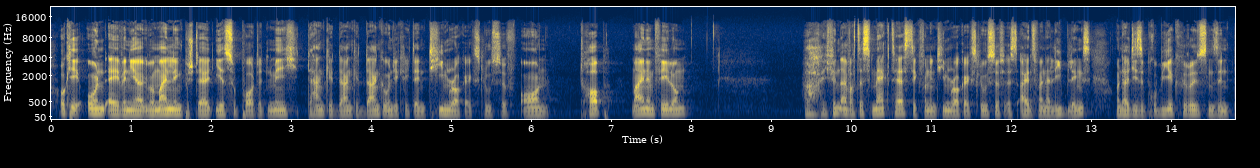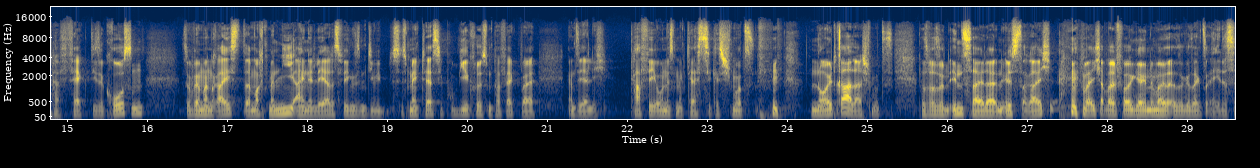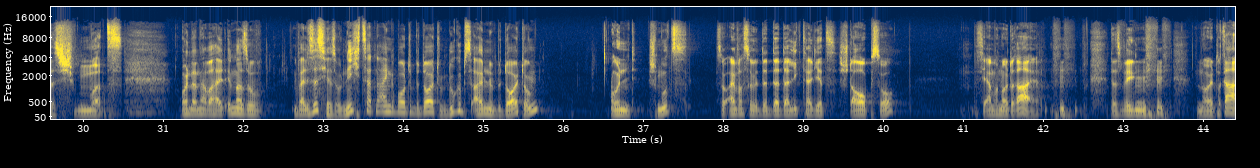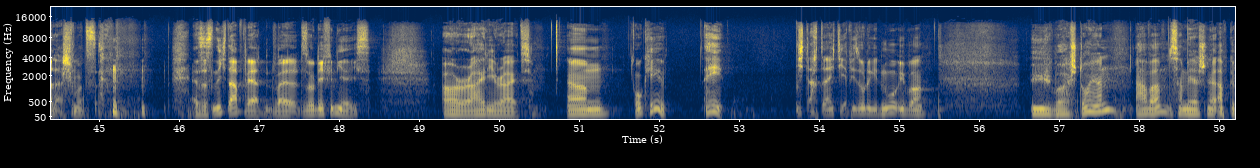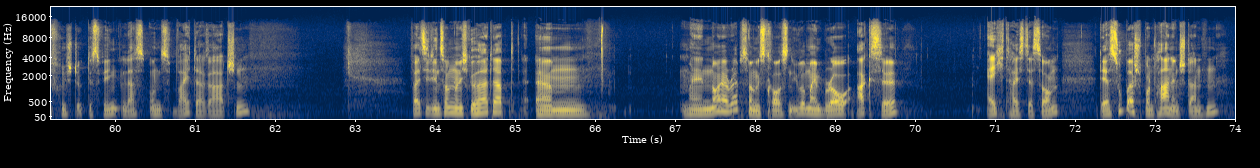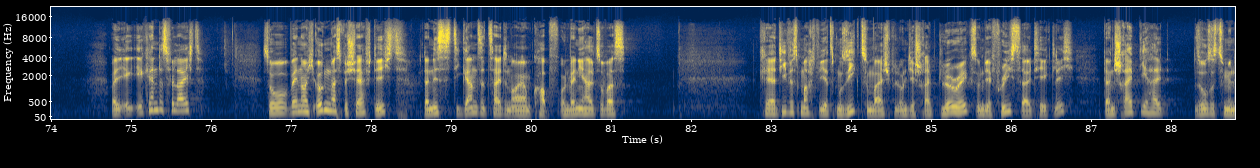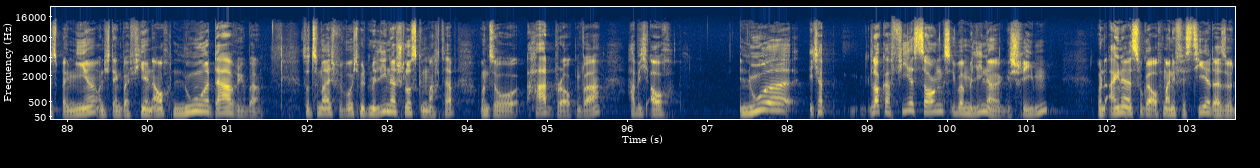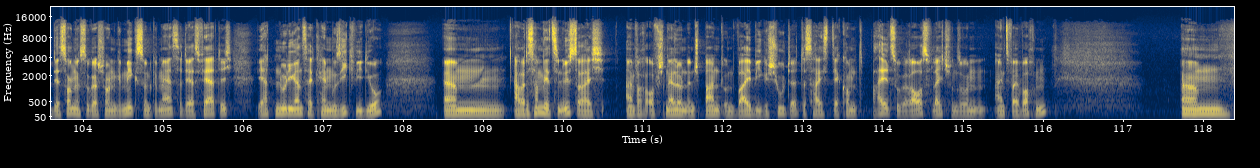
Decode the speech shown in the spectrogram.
Okay, und ey, wenn ihr über meinen Link bestellt, ihr supportet mich. Danke, danke, danke. Und ihr kriegt ein Team Rock Exclusive on top. Meine Empfehlung. Ach, ich finde einfach das Magtastic von den Team Rock Exclusive ist eins meiner Lieblings. Und halt diese Probiergrößen sind perfekt. Diese großen, so wenn man reist, da macht man nie eine leer. Deswegen sind die Magtastic Probiergrößen perfekt, weil, ganz ehrlich, Kaffee ohne Smacktastic ist Schmutz. Neutraler Schmutz. Das war so ein Insider in Österreich, weil ich habe halt voll gerne immer so gesagt, so, ey, das ist Schmutz. Und dann aber halt immer so, weil es ist ja so, nichts hat eine eingebaute Bedeutung. Du gibst allem eine Bedeutung und Schmutz, so einfach so, da, da liegt halt jetzt Staub so. Das ist ja einfach neutral. Deswegen neutraler Schmutz. es ist nicht abwertend, weil so definiere ich es. Alrighty, right. Ähm, Okay, hey, ich dachte eigentlich, die Episode geht nur über, über Steuern, aber das haben wir ja schnell abgefrühstückt, deswegen lass uns weiterratschen. Falls ihr den Song noch nicht gehört habt, ähm, mein neuer Rap-Song ist draußen über meinen Bro Axel. Echt heißt der Song. Der ist super spontan entstanden. Weil ihr, ihr kennt es vielleicht. So, wenn euch irgendwas beschäftigt, dann ist es die ganze Zeit in eurem Kopf. Und wenn ihr halt sowas Kreatives macht, wie jetzt Musik zum Beispiel, und ihr schreibt Lyrics und ihr Freestyle täglich, dann schreibt ihr halt, so ist es zumindest bei mir und ich denke bei vielen auch, nur darüber. So zum Beispiel, wo ich mit Melina Schluss gemacht habe und so heartbroken war, habe ich auch nur, ich habe locker vier Songs über Melina geschrieben und einer ist sogar auch manifestiert, also der Song ist sogar schon gemixt und gemastert, der ist fertig. Wir hatten nur die ganze Zeit kein Musikvideo. Ähm, aber das haben wir jetzt in Österreich einfach auf schnell und entspannt und vibey geshootet. Das heißt, der kommt bald sogar raus, vielleicht schon so in ein, zwei Wochen. Ähm,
